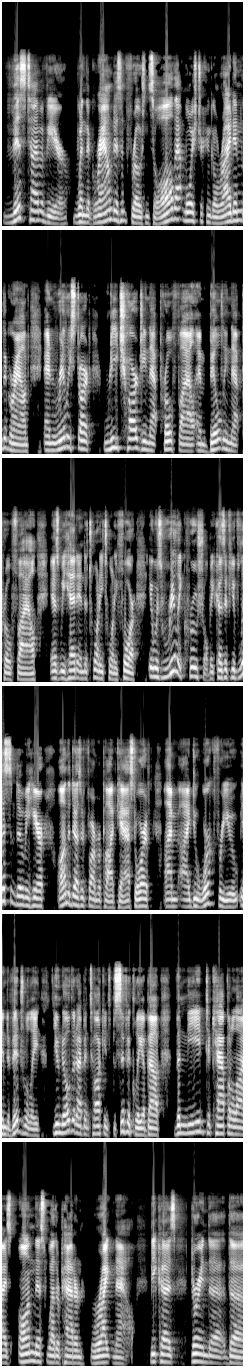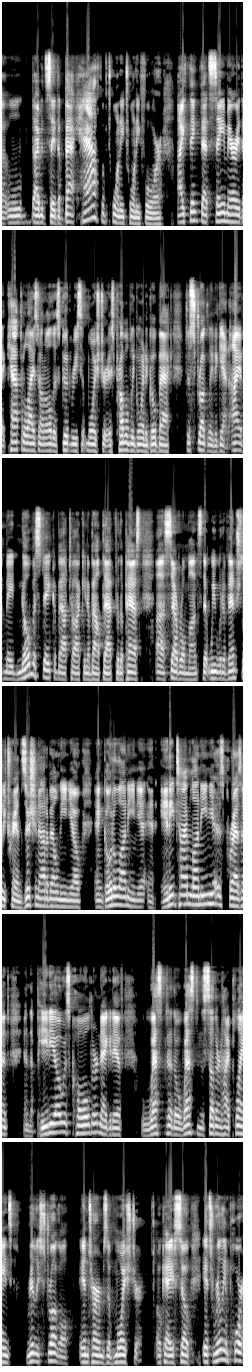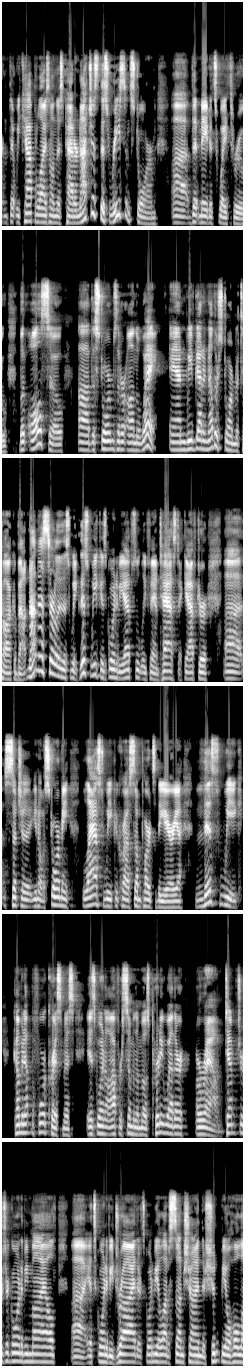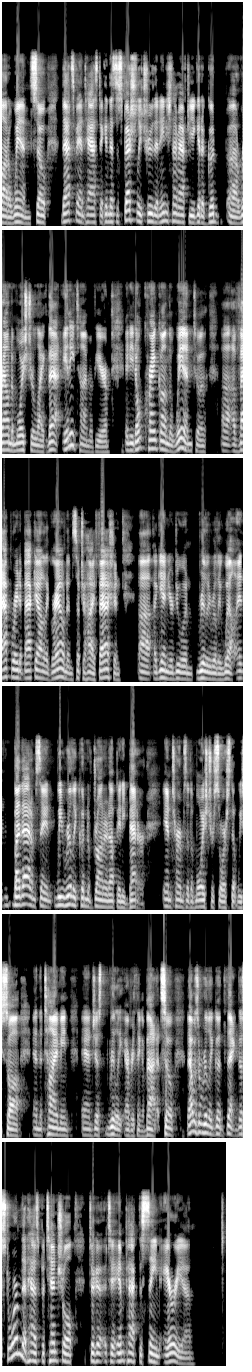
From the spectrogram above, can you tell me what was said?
this time of year when the ground isn't frozen, so all that moisture can go right into the ground and really start recharging that profile and building that profile as we head into 2024. It was really crucial because if you've listened to me here on the Desert Farmer podcast, or if I'm I do work for you individually, you know that I've been talking specifically about the need to capitalize on this weather pattern right now because during the the I would say the back half of 2024, I think that same area that capitalized on all this good recent moisture is probably going to go back to struggling again. I have made no mistake about talking about that for the past uh, several months that we would eventually transition out of El Nino and go to La Nina, and anytime La Nina is present and the PDO is cold or negative, west the west and the southern high plains really struggle in terms of moisture. Okay, so it's really important that we capitalize on this pattern, not just this recent storm uh, that made its way through, but also uh, the storms that are on the way. And we've got another storm to talk about. Not necessarily this week. This week is going to be absolutely fantastic after uh, such a you know a stormy last week across some parts of the area. This week coming up before Christmas is going to offer some of the most pretty weather around. Temperatures are going to be mild. Uh, it's going to be dry. There's going to be a lot of sunshine. There shouldn't be a whole lot of wind. So that's fantastic. And that's especially true that anytime after you get a good uh, round of moisture like that, any time of year, and you don't crank on the wind to uh, evaporate it back out of the ground in such a high fashion, uh, again, you're doing really, really well. And by that, I'm saying we really couldn't have drawn it up any better in terms of the moisture source that we saw and the timing and just really everything about it. So that was a really good thing. The storm that has potential to, to impact the same area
